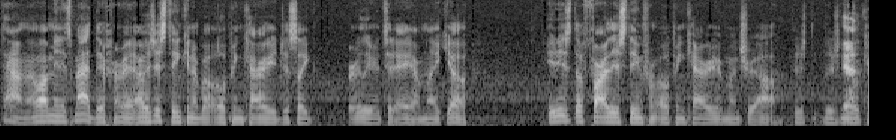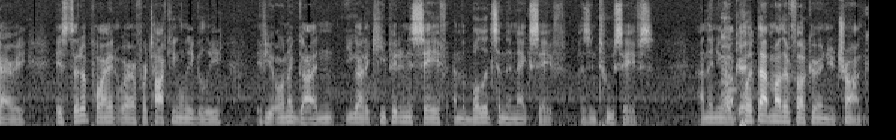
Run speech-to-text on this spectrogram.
Damn. Well, I mean, it's mad different, right? I was just thinking about open carry just like earlier today. I'm like, yo, it is the farthest thing from open carry in Montreal. There's there's yeah. no carry. It's to the point where if we're talking legally, if you own a gun, you got to keep it in a safe and the bullets in the next safe, as in two safes and then you gotta okay. put that motherfucker in your trunk,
